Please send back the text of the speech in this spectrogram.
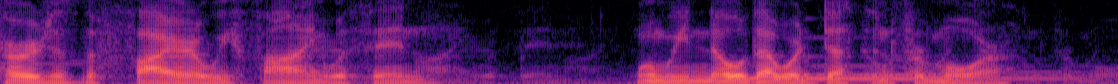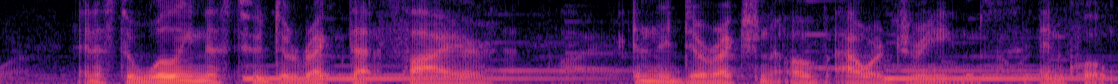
Courage is the fire we find within when we know that we're destined for more, and it's the willingness to direct that fire in the direction of our dreams. End quote.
